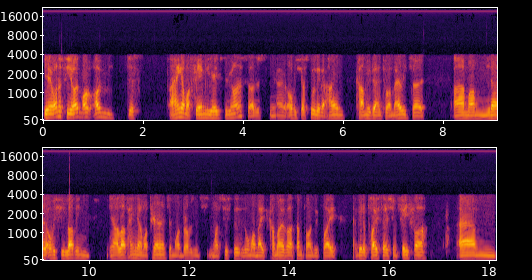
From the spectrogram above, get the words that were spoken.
Yeah, honestly, I'm I'm just I hang out my family heaps to be honest. I just you know obviously I still live at home, can't move out until I'm married. So, um, I'm you know obviously loving you know I love hanging out with my parents and my brothers and my sisters. All my mates come over. Sometimes we play a bit of PlayStation, FIFA. Um,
